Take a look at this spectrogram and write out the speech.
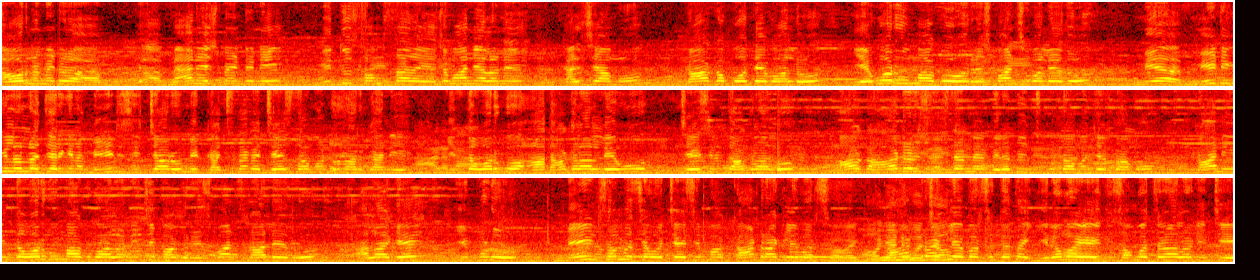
గవర్నమెంట్ మేనేజ్మెంట్ని విద్యుత్ సంస్థల యజమాన్యాలని కలిశాము. కాకపోతే వాళ్ళు ఎవరు మాకు రెస్పాన్స్ ఇవ్వలేదు. మీ మీటింగ్లలో జరిగిన మినిట్స్ ఇచ్చారు మీకు ఖచ్చితంగా చేస్తామంటున్నారు కానీ ఇంతవరకు ఆ దాఖలాలు లేవు చేసిన దాఖలాలు. మాకు ఆర్డర్స్ ఇస్తే మేము విరమించుకుంటామని చెప్పాము. కానీ ఇంతవరకు మాకు వాళ్ళ నుంచి మాకు రెస్పాన్స్ రాలేదు. అలాగే ఇప్పుడు మెయిన్ సమస్య వచ్చేసి మా కాంట్రాక్ట్ లేబర్స్ కాంట్రాక్ట్ లేబర్స్ గత ఇరవై ఐదు సంవత్సరాల నుంచి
